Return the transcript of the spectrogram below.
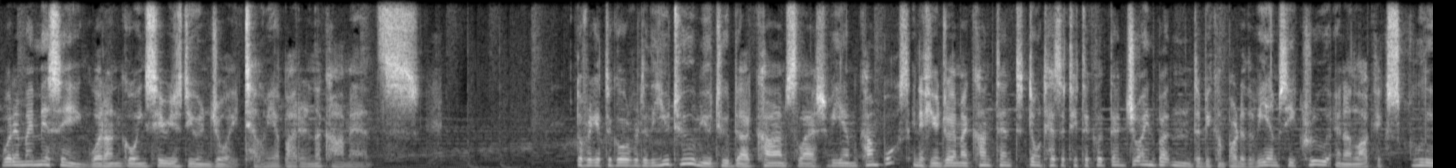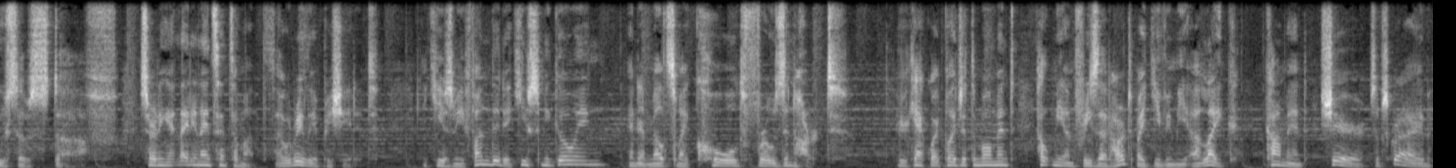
What am I missing? What ongoing series do you enjoy? Tell me about it in the comments. Don't forget to go over to the YouTube, youtube.com slash vmcampos. And if you enjoy my content, don't hesitate to click that join button to become part of the VMC crew and unlock exclusive stuff. Starting at 99 cents a month. I would really appreciate it. It keeps me funded, it keeps me going, and it melts my cold, frozen heart. If you can't quite pledge at the moment, help me unfreeze that heart by giving me a like, comment, share, subscribe,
